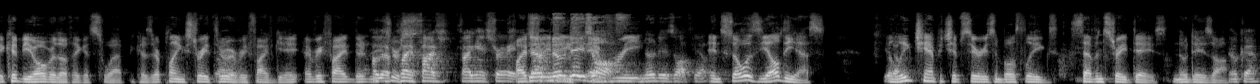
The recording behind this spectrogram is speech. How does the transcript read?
It could be over though if they get swept because they're playing straight through every five game, every five. They're, Oh, these they're are playing five five games straight. Five No, straight no days days off. No days off. Yep. and so is the LDS. The Yep. league championship series in both leagues, seven straight days, no days off. Okay.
